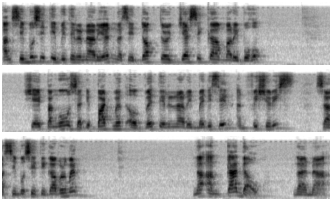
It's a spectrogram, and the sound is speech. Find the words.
Ang Cebu City veterinarian nga si Dr. Jessica Mariboho siya ay pangu sa Department of Veterinary Medicine and Fisheries sa Cebu City Government na ang kagaw nga na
